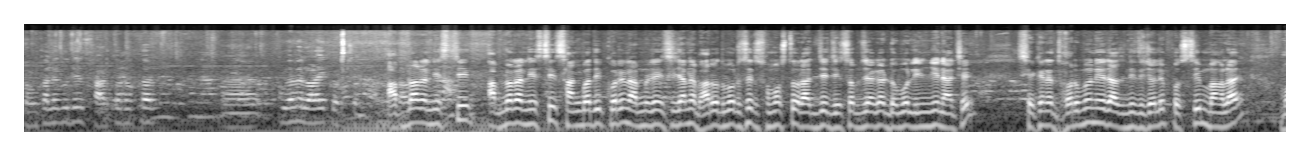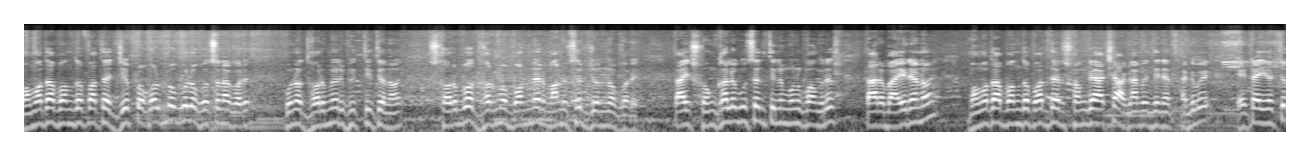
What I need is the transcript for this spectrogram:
সংখ্যালঘুদের স্বার্থ রক্ষার কীভাবে লড়াই করছেন? আপনারা নিশ্চিত আপনারা নিশ্চিত সাংবাদিক করেন আপনারা নিশ্চিত জানেন ভারতবর্ষের সমস্ত রাজ্যে যেসব জায়গায় ডবল ইঞ্জিন আছে সেখানে ধর্ম নিয়ে রাজনীতি চলে পশ্চিম বাংলায়। মমতা বন্দ্যোপাধ্যায় যে প্রকল্পগুলো ঘোষণা করে, কোনো ধর্মের ভিত্তিতে নয়, সর্বধর্ম বর্ণের মানুষের জন্য করে। তাই সংখ্যালঘু সেল, তৃণমূল কংগ্রেস তার বাইরে নয়, মমতা বন্দ্যোপাধ্যায়ের সঙ্গে আছে, আগামী দিনে থাকবে। এটাই হচ্ছে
